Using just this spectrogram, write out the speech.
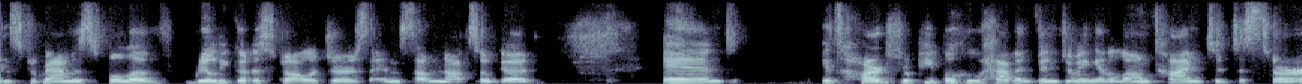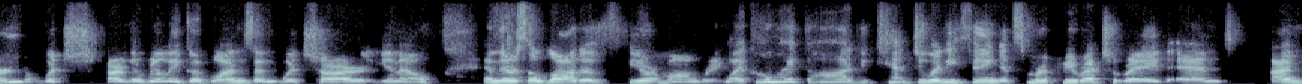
Instagram is full of really good astrologers and some not so good. And it's hard for people who haven't been doing it a long time to discern which are the really good ones and which are you know and there's a lot of fear mongering like oh my god you can't do anything it's mercury retrograde and i'm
